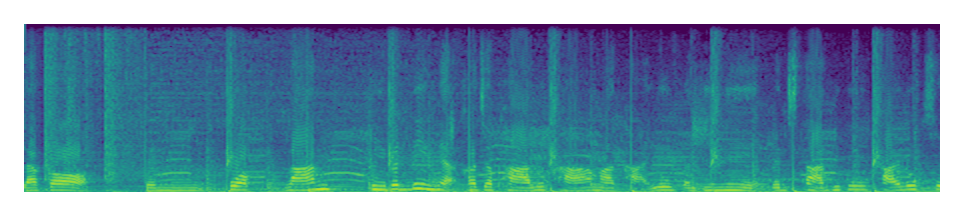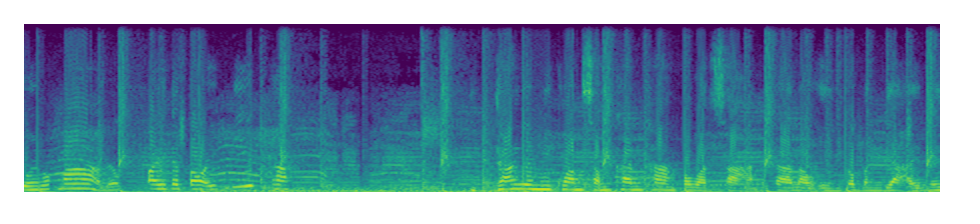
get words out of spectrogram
แล้วก็เป็นพวกร้าน พรีเวดดิ้งเนี่ยเขาจะพาลูกค้ามาถ่ายรูปกันที่นี่ เป็นสถานที่ที่ถ่ายรูปสวยมากๆ เดี๋ยวไปกันต่ออีกนิดค่ะทั้งยังมีความสำคัญทางประวัติศาสตร์นะคะเราเองก็บรรยายไม่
